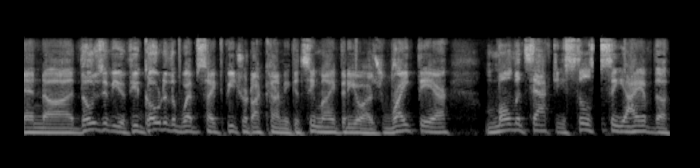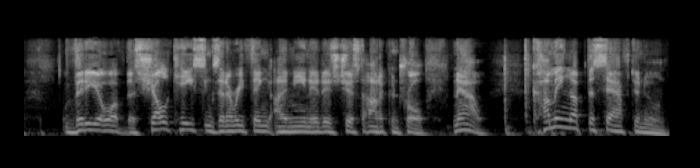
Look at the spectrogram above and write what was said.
And uh, those of you, if you go to the website, depetro.com, you can see my video. I was right there moments after. You still see I have the video of the shell casings and everything. I mean, it is just out of control. Now, coming up this afternoon,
